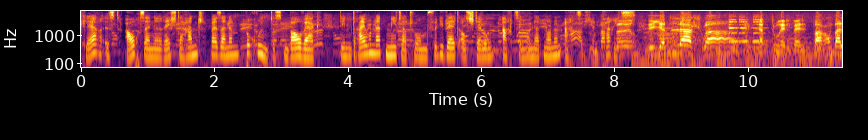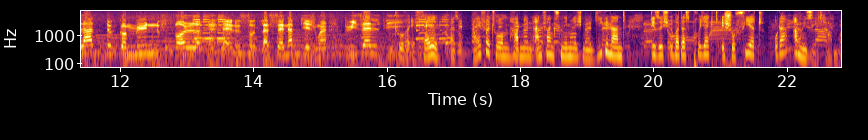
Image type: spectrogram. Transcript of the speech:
Claire ist auch seine rechte Hand bei seinem berühmtesten Bauwerk, dem 300-Meter-Turm für die Weltausstellung 1889 in Paris. Tour Eiffel, also Eiffelturm, haben ihn anfangs nämlich nur die genannt, die sich über das Projekt echauffiert oder amüsiert haben.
